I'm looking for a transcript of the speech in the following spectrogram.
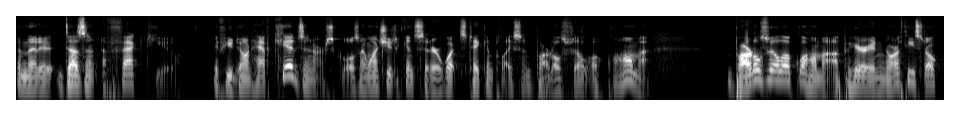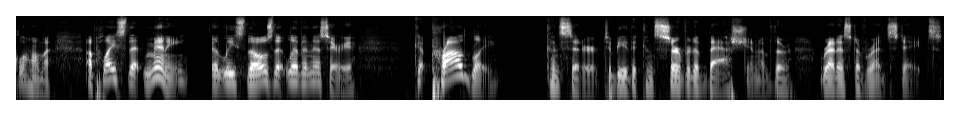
and that it doesn't affect you if you don't have kids in our schools, I want you to consider what's taken place in Bartlesville, Oklahoma. Bartlesville, Oklahoma, up here in northeast Oklahoma, a place that many, at least those that live in this area, proudly consider to be the conservative bastion of the reddest of red states.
